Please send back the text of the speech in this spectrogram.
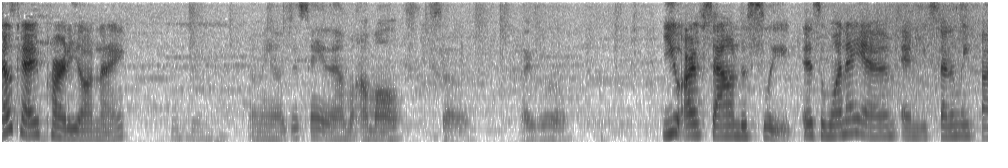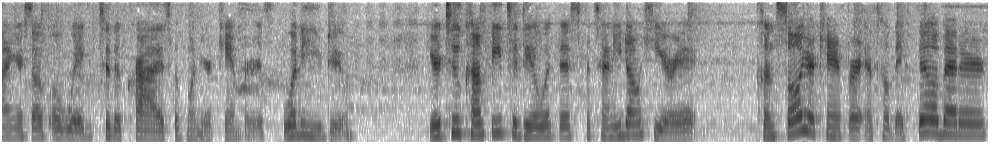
Okay, party all night. Mm-hmm. I mean, I'm just saying, I'm I'm off, so I will. You are sound asleep. It's 1 a.m. and you suddenly find yourself awake to the cries of one of your campers. What do you do? You're too comfy to deal with this, pretend you don't hear it. Console your camper until they feel better.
